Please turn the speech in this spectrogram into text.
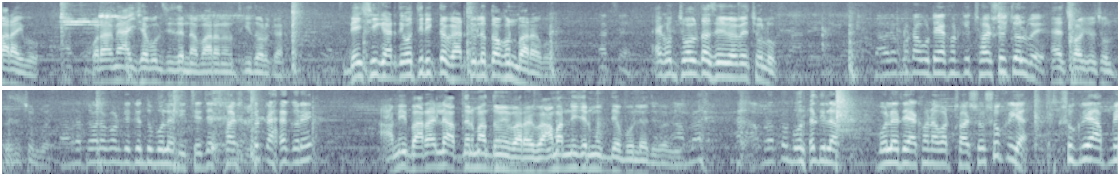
বাড়াইবো। পরে আমি আইসা বলছি যে না বাড়ানোর কি দরকার? বেশি ঘাটতি অতিরিক্ত ঘাটতি হলে তখন বাড়াবো। আচ্ছা। এখন চলতেছে এইভাবে চলুক। তাহলে মোটামুটি এখন কি ছয়শোই চলবে? হ্যাঁ ছয়শো চলতেছে চলবে। আমরা জনগণকে কিন্তু বলে দিচ্ছি যে ছয়শো টাকা করে আমি বাড়াইলে আপনার মাধ্যমে বাড়াইবো আমার নিজের মুখ দিয়ে বলে দিব আমি। আমরা তো বলে দিলাম বলে দিই এখন আবার ছয়শো। শুক্রিয়া। শুক্রিয়া আপনি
